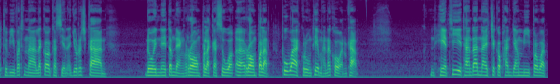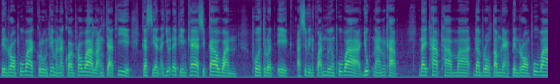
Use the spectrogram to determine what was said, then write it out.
ตทวีวัฒนา และก็เกษียณอายุราชการ โดยในตำแหน่งรองปลัดกระทรวงเอ่อรองปลัดผู้ว่ากรุงเทพมหานครครับ เหตุที่ทางด้านนายจักรพันธ์ยังมีประวัติเป็นรองผู้ว่ากรุงเทพมหานคร เพราะว่าหลังจากที่เกษียณอายุได้เพียงแค่ 19 วันพลตรวจเอกอัศวินขวัญเมืองผู้ว่ายุคนั้นครับ ได้ทาบทามมาดำรงตำแหน่งเป็นรองผู้ว่า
